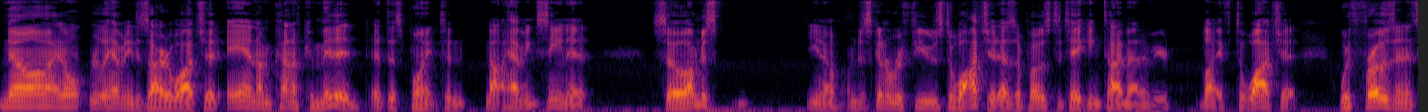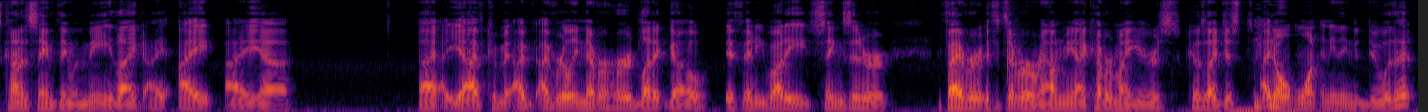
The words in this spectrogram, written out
no i don't really have any desire to watch it and i'm kind of committed at this point to not having seen it so i'm just you know i'm just gonna refuse to watch it as opposed to taking time out of your life to watch it with Frozen, it's kind of the same thing with me. Like I, I, I, uh, I yeah, I've commit. I've, I've really never heard "Let It Go." If anybody sings it, or if I ever, if it's ever around me, I cover my ears because I just, I don't want anything to do with it.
